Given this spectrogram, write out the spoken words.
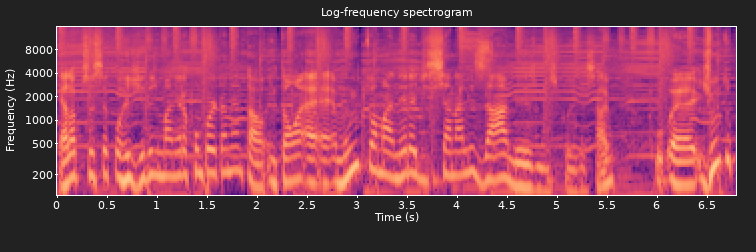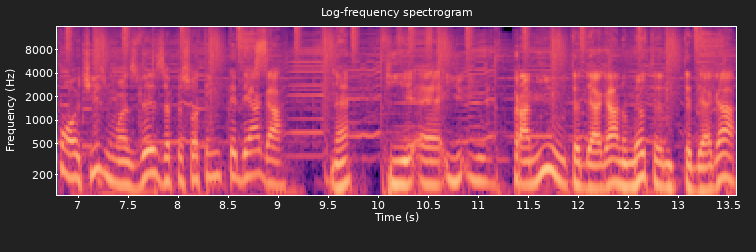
ela precisa ser corrigida de maneira comportamental. Então, é, é muito a maneira de se analisar mesmo as coisas, sabe? É, junto com o autismo, às vezes, a pessoa tem TDAH, né? Que é, e, e para mim o TDAH, no meu TDAH,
